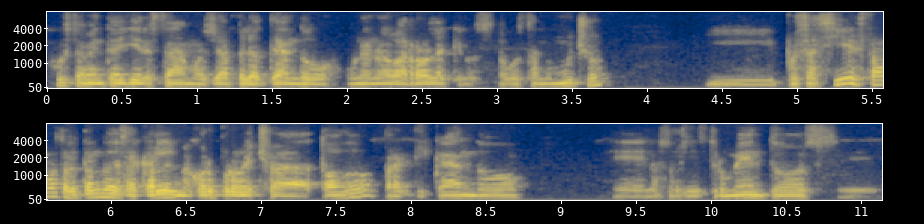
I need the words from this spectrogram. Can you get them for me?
Justamente ayer estábamos ya peloteando una nueva rola que nos está gustando mucho. Y pues así estamos tratando de sacarle el mejor provecho a todo, practicando eh, nuestros instrumentos, eh,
